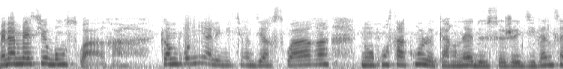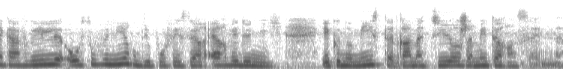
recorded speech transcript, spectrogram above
Mesdames, Messieurs, bonsoir. Comme promis à l'émission d'hier soir, nous consacrons le carnet de ce jeudi 25 avril au souvenir du professeur Hervé Denis, économiste, dramaturge, metteur en scène.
